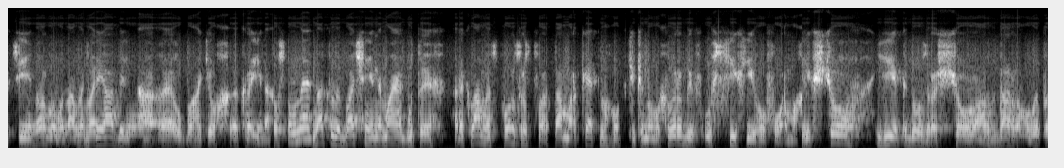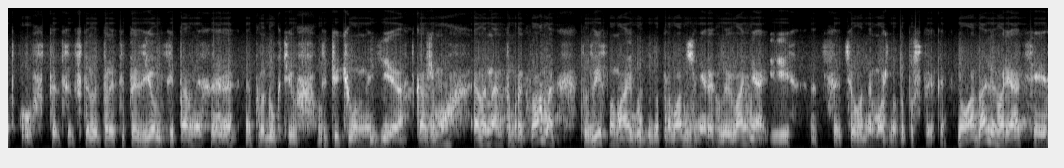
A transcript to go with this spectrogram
цієї норми вона варіабільна е, у багатьох країнах. Основне на телебаченні не має бути реклами, спонсорства та маркетингу тютюнових виробів у всіх його формах. Якщо є підозра, що в даному випадку в при, зйомці певних е, продуктів тютюн є, скажімо, елементом реклами, то звісно мають бути запроваджені регулювання і цього не можна допустити. Ну а далі варіації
